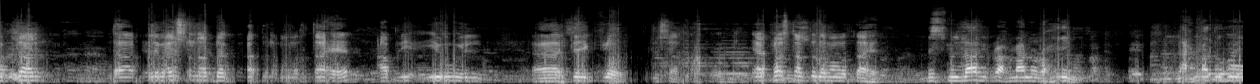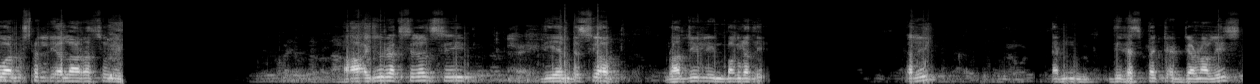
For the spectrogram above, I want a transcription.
after the deliberation of doctor Abdul Mohammad Taher আপনি ইউ উইল টেক ফ্লোর ইনশাআল্লাহ ফার্স্ট আব্দুল মোহাম্মদ তাহের বিসমিল্লাহ রহমান রহিম নাহমাদুহু ওয়া নুসাল্লি আলা রাসূলি Your Excellency, the Embassy of Brazil in Bangladesh, colleague, and the respected journalist,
